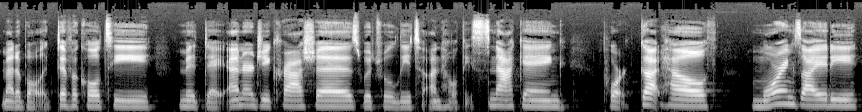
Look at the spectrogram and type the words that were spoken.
metabolic difficulty, midday energy crashes, which will lead to unhealthy snacking, poor gut health, more anxiety,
